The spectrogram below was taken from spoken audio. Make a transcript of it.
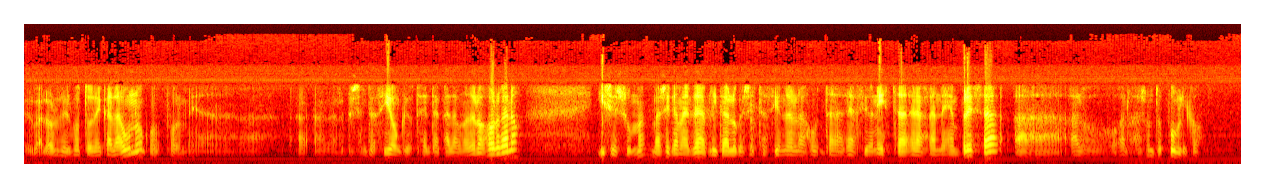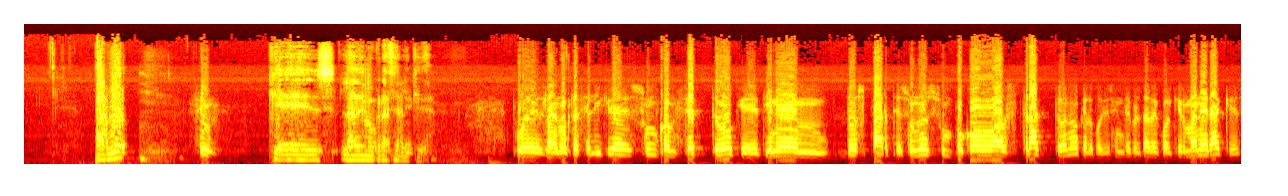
el valor del voto de cada uno conforme a, a- la representación que ostenta cada uno de los órganos y se suma básicamente a aplicar lo que se está haciendo en las juntas de accionistas de las grandes empresas a, a lo- a los asuntos públicos. Pablo. ¿Qué es la democracia líquida? Pues la democracia líquida es un concepto que tiene dos partes. Uno es un poco abstracto, ¿no? que lo podéis interpretar de cualquier manera, que es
